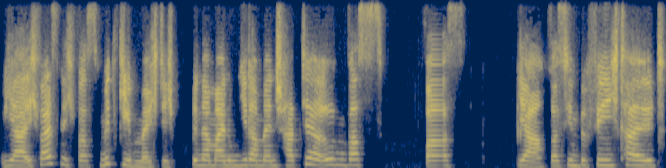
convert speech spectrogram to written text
ja, ich weiß nicht, was mitgeben möchte. Ich bin der Meinung, jeder Mensch hat ja irgendwas, was, ja, was ihn befähigt halt,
